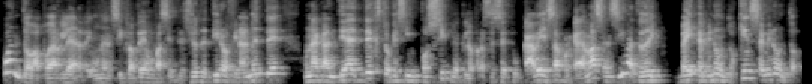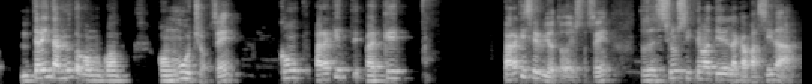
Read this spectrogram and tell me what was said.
¿Cuánto va a poder leer de una enciclopedia de un paciente? Si yo te tiro finalmente una cantidad de texto que es imposible que lo procese tu cabeza, porque además encima te doy 20 minutos, 15 minutos, 30 minutos con, con, mucho, ¿sí? para, qué, para, qué, ¿Para qué sirvió todo eso? ¿sí? Entonces, si un sistema tiene la capacidad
